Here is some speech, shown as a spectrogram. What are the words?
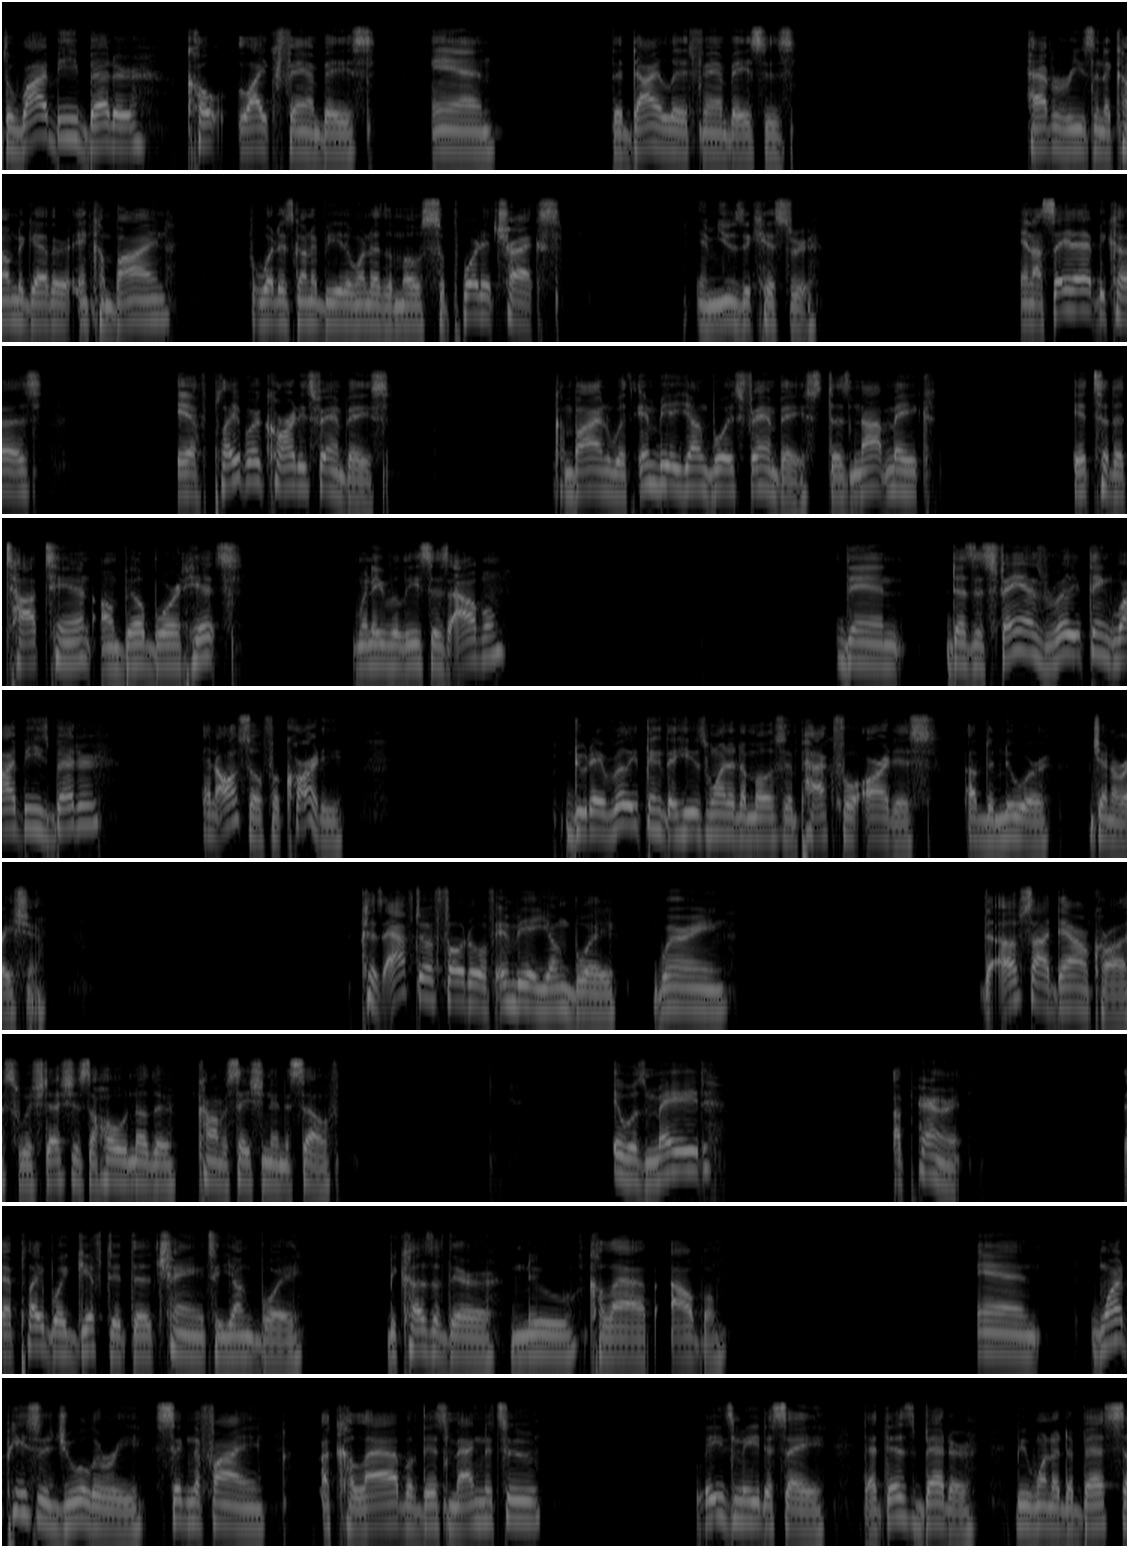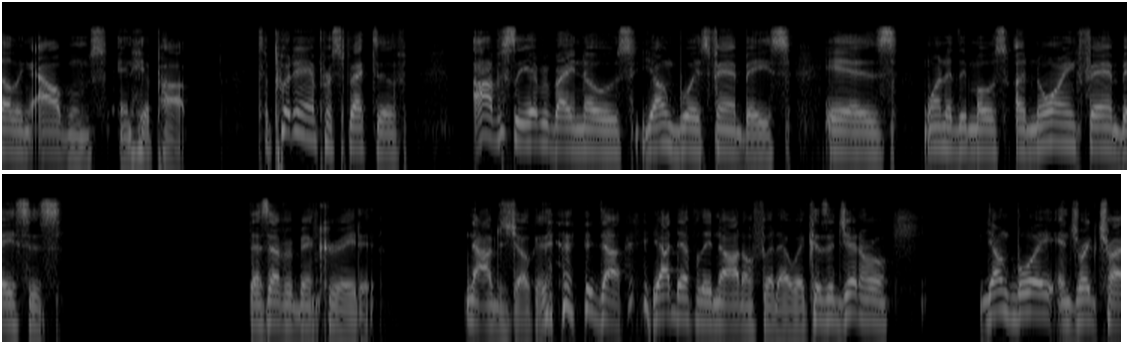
the YB Better cult like fan base and the Die Lit fan bases have a reason to come together and combine for what is going to be one of the most supported tracks in music history. And I say that because if Playboi Carti's fan base combined with NBA Youngboy's fan base does not make it to the top 10 on Billboard hits when he released his album, then does his fans really think YB's better? And also for Carti, do they really think that he's one of the most impactful artists of the newer generation? Because after a photo of NBA Youngboy wearing the upside down cross, which that's just a whole nother conversation in itself. It was made apparent that Playboi gifted the chain to Youngboy because of their new collab album. And one piece of jewelry signifying a collab of this magnitude leads me to say that this better be one of the best selling albums in hip hop. To put it in perspective, obviously everybody knows Young Boy's fan base is one of the most annoying fan bases that's ever been created. No, nah, I'm just joking. y'all definitely know I don't feel that way because in general, Young Boy and Drake try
